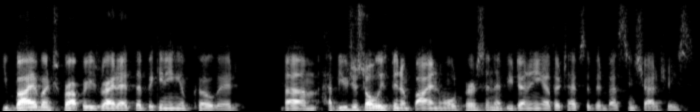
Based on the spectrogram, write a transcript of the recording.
you buy a bunch of properties right at the beginning of COVID. Um, have you just always been a buy and hold person? Have you done any other types of investing strategies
